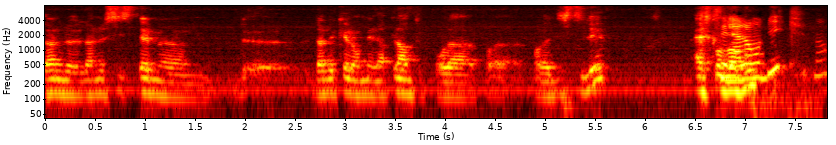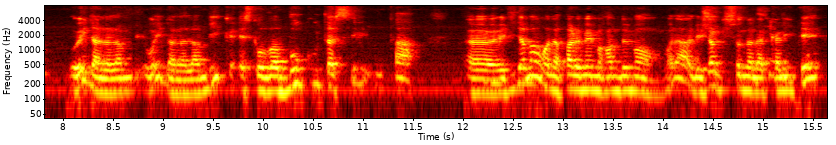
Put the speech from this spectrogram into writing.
dans, le, système euh, dans lequel on met la plante pour la, pour la, distiller, est-ce qu'on C'est l'alambic, non? Oui dans, l'alambic, oui, dans l'alambic. Est-ce qu'on va beaucoup tasser ou pas? Évidemment, on n'a pas le même rendement. Voilà, les gens qui sont dans la qualité,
